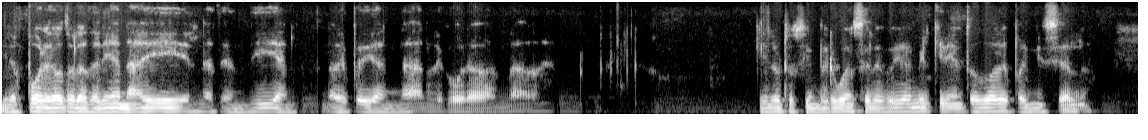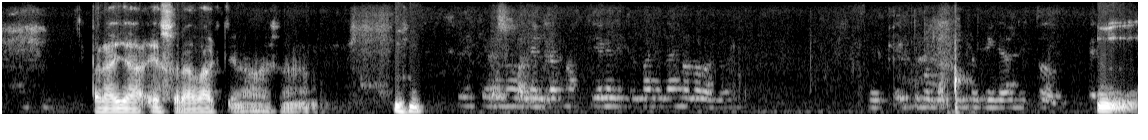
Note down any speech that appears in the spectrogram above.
Y los pobres otros la tenían ahí, la atendían, no le pedían nada, no le cobraban nada. Y el otro sinvergüenza le pedía 1.500 dólares para iniciarlo. Para ella eso era bhakti, ¿no? Eso- Mm,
